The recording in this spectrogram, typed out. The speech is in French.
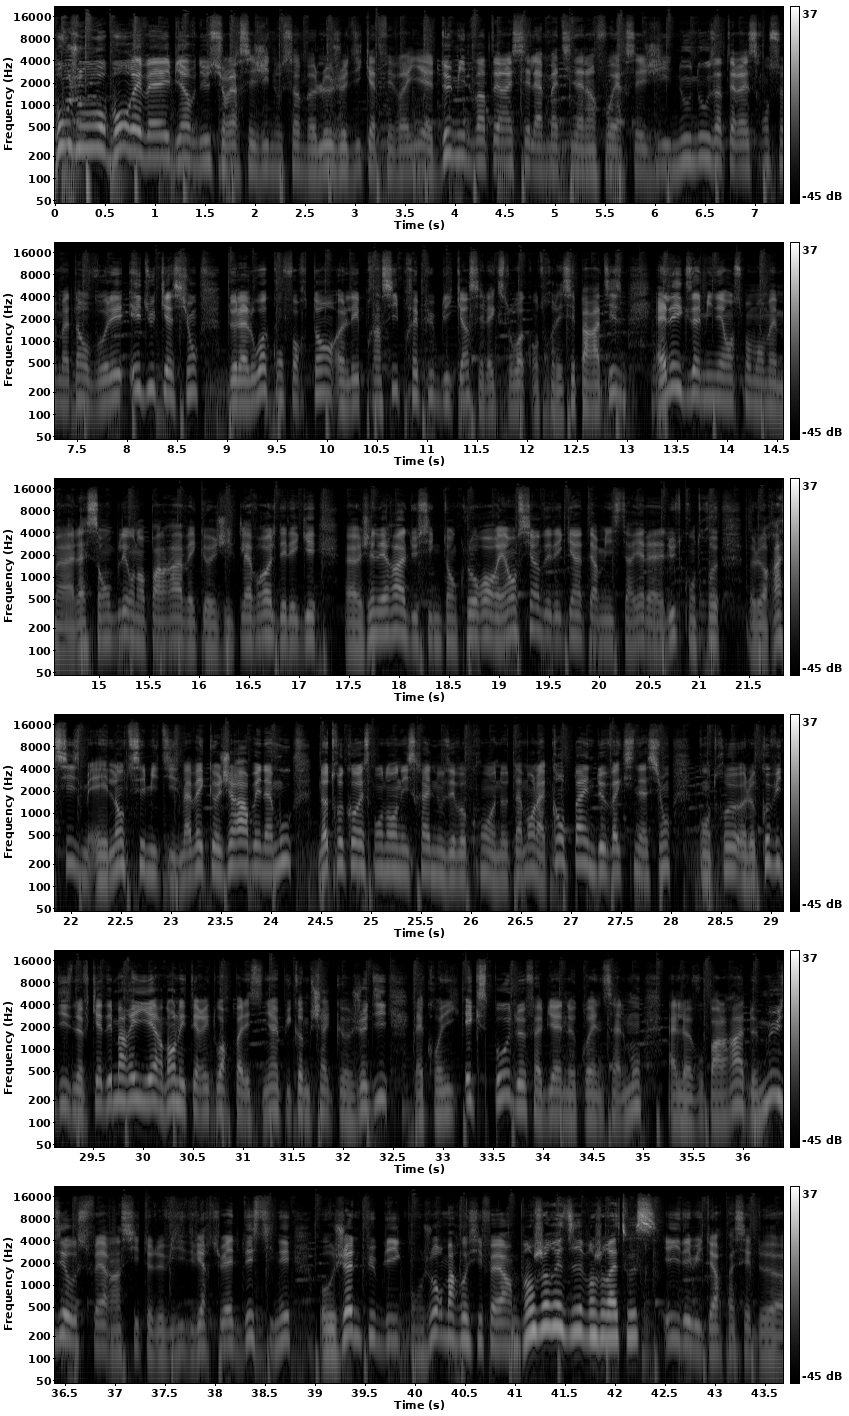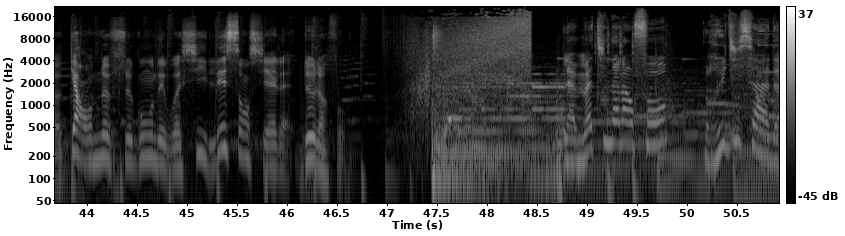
Bonjour, bon réveil, bienvenue sur RCJ. Nous sommes le jeudi 4 février 2021 et c'est la matinale info RCJ. Nous nous intéresserons ce matin au volet éducation de la loi confortant les principes républicains. C'est l'ex-loi contre les séparatismes. Elle est examinée en ce moment même à l'Assemblée. On en parlera avec euh, Gilles Clavreul, délégué euh, général du think tank l'Aurore et ancien délégué interministériel à la lutte contre le racisme et l'antisémitisme. Avec euh, Gérard Benamou, notre correspondant en Israël, nous évoquerons notamment la campagne de vaccination contre le Covid-19 qui a démarré hier dans les territoires palestiniens. Et puis comme chaque jeudi, la chronique Expo de Fabienne Cohen-Salmon. Elle vous parlera de Muséosphère, un site de visite virtuelle destiné au jeune public. Bonjour Margot Siffer. Bonjour Rudy, bonjour à tous. Il est 8h passé de 49 euh, secondes et voici l'essentiel de l'info. La matinale info, Rudy Saad.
